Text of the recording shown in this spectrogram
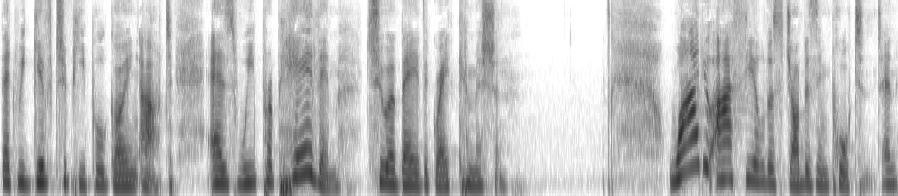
that we give to people going out as we prepare them to obey the Great Commission. Why do I feel this job is important? And,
